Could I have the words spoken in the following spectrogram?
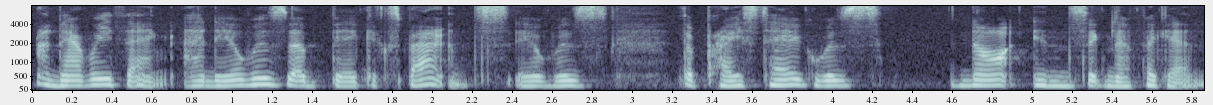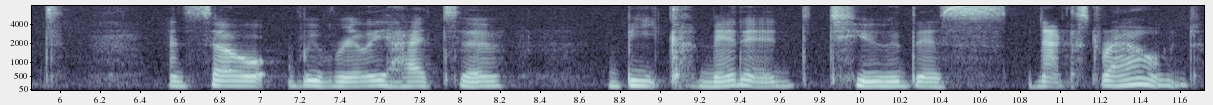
and everything. And it was a big expense. It was, the price tag was not insignificant. And so we really had to be committed to this next round.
